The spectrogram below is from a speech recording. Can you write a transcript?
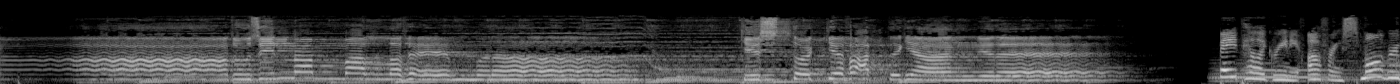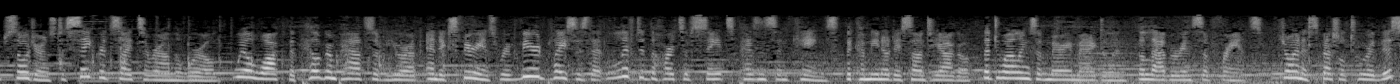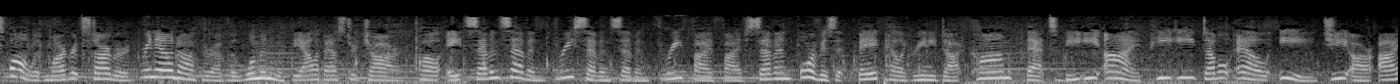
Bei Pellegrini offering small group sojourns to sacred sites around the world. We'll walk the pilgrim paths of Europe and experience revered places that lifted the hearts of saints, peasants, and kings. The Camino de Santiago, the dwellings of Mary Magdalene, the labyrinths of France. Join a special tour this fall with Margaret Starbird, renowned author of The Woman with the Alabaster Jar. Call 877-377-3557 or visit beipellegrini.com. That's E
